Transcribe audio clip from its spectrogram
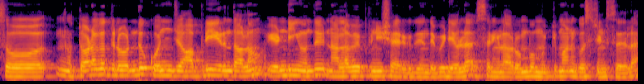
ஸோ தொடக்கத்தில் இருந்து கொஞ்சம் அப்படியே இருந்தாலும் எண்டிங் வந்து நல்லாவே ஃபினிஷ் ஆகிருக்குது இந்த வீடியோவில் சரிங்களா? ரொம்ப முக்கியமான கொஸ்டின்ஸ் இதில்.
